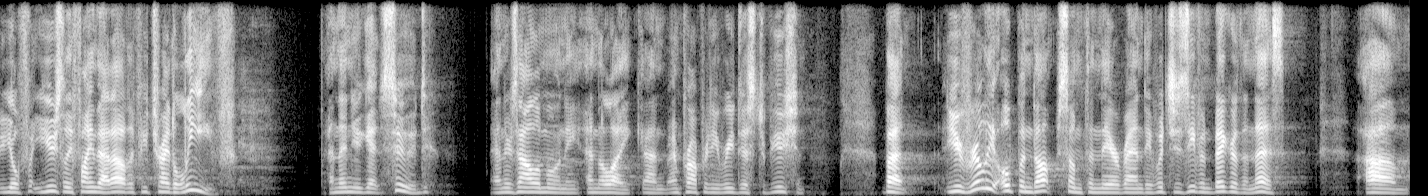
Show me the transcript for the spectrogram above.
you'll usually find that out if you try to leave and then you get sued and there's alimony and the like, and, and property redistribution. But you've really opened up something there, Randy, which is even bigger than this. Um,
